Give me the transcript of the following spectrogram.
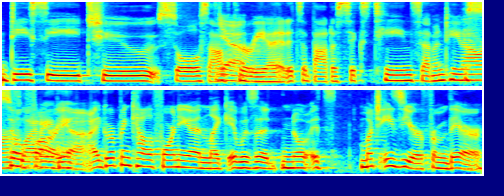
DC to Seoul, South Yeah. Korea. It's about a 16, 17 hour so flight. I far, think. yeah. I grew up in California, and like it was a no. It's much easier from there,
